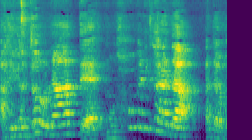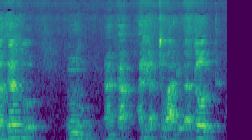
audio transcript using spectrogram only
ありがとうなってもうほんまに体頭全部うんなんかありがとうありがとうって。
